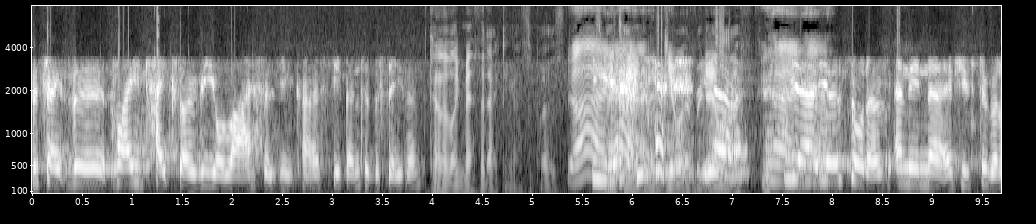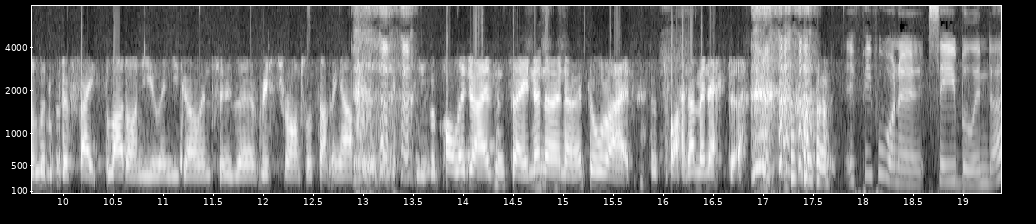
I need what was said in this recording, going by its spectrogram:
The cha- the play takes over your life as you kind of step into the season. Kind of like method acting, I suppose. Yeah, Maintaining it into your everyday yeah. life. Yeah, yeah, yeah. yeah, sort of. And then uh, if you've still got a little bit of fake blood on you and you go into the restaurant or something afterwards, you can sort of apologise and say, no, no, no, it's all right. It's fine. I'm an actor. If people want to see Belinda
